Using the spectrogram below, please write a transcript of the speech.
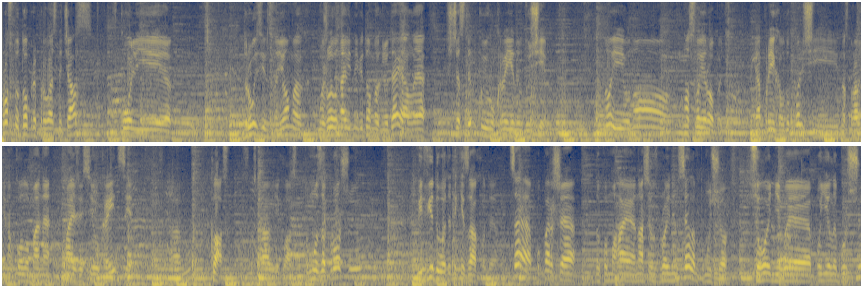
Просто добре провести час в колі друзів, знайомих, можливо, навіть невідомих людей, але з частинкою України в душі. Ну і воно, воно своє робить. Я приїхав до Польщі і насправді навколо мене майже всі українці. Е, ну, Класно, насправді класно. Тому запрошую відвідувати такі заходи. Це, по-перше, допомагає нашим збройним силам, тому що сьогодні ви поїли борщу,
